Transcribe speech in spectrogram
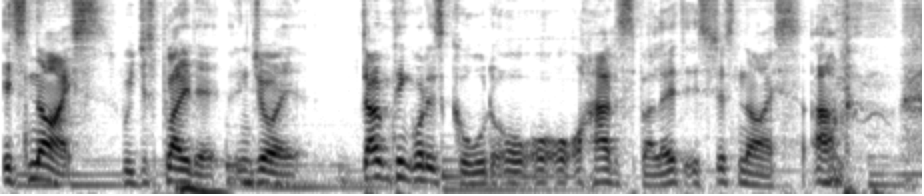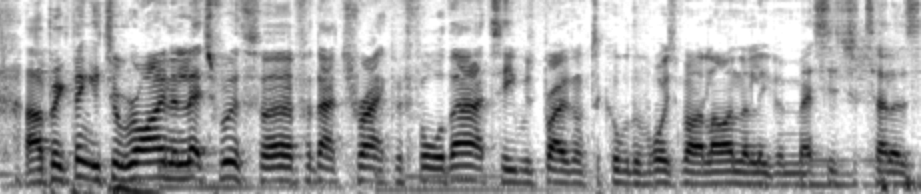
it's nice. We just played it. Enjoy it don't think what it's called or, or, or, how to spell it. It's just nice. Um, a big thank you to Ryan and Letchworth for, for that track. Before that, he was brave enough to call the voicemail line and leave a message to tell us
